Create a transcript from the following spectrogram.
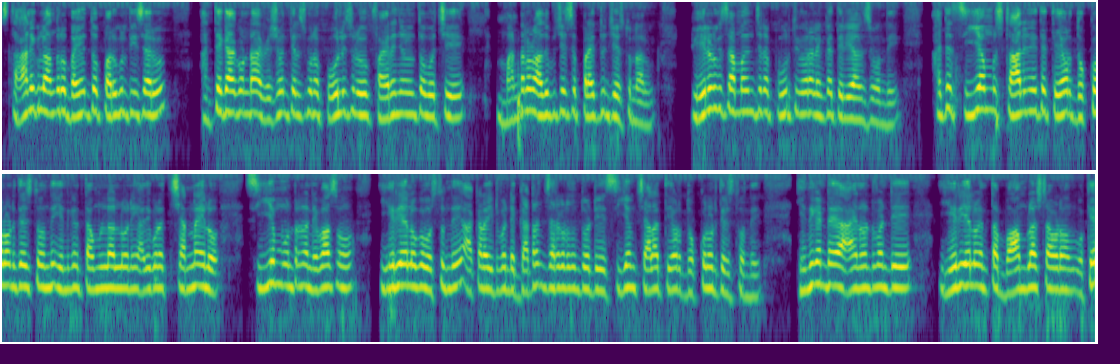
స్థానికులు అందరూ భయంతో పరుగులు తీశారు. అంతేకాకుండా విషయం తెలుసుకున్న పోలీసులు ఫైర్ ఇంజన్లతో వచ్చి మంటలను అదుపు చేసే ప్రయత్నం చేస్తున్నారు. పేలుడుకు సంబంధించిన పూర్తి వివరాలు ఇంకా తెలియాల్సి ఉంది. అయితే సీఎం స్టాలిన్ అయితే తీవ్ర దుఃఖంలోని తెలుస్తోంది. ఎందుకంటే తమిళనాడులోని అది కూడా చెన్నైలో సీఎం ఉంటున్న నివాసం ఏరియాలోకి వస్తుంది. అక్కడ ఇటువంటి ఘటన జరగడంతో సీఎం చాలా తీవ్ర దుఃఖంలోని తెలుస్తుంది. ఎందుకంటే ఆయన ఉన్నటువంటి ఏరియాలో ఇంత బాంబ్ బ్లాస్ట్ అవ్వడం ఒకే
